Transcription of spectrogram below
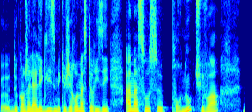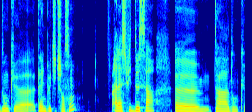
de quand j'allais à l'église, mais que j'ai remasterisée à ma sauce pour nous, tu vois. Donc, tu as une petite chanson à la suite de ça, tu as donc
